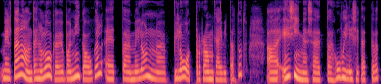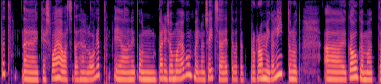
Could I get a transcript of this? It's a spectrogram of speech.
meil täna on tehnoloogia juba nii kaugel, et äh, meil on äh, pilootprogramm käivitatud. esimesed huvilised ettevõtted, kes vajavad seda tehnoloogiat ja neid on päris omajagu, meil on seitse ettevõtet programmiga liitunud. kaugemad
